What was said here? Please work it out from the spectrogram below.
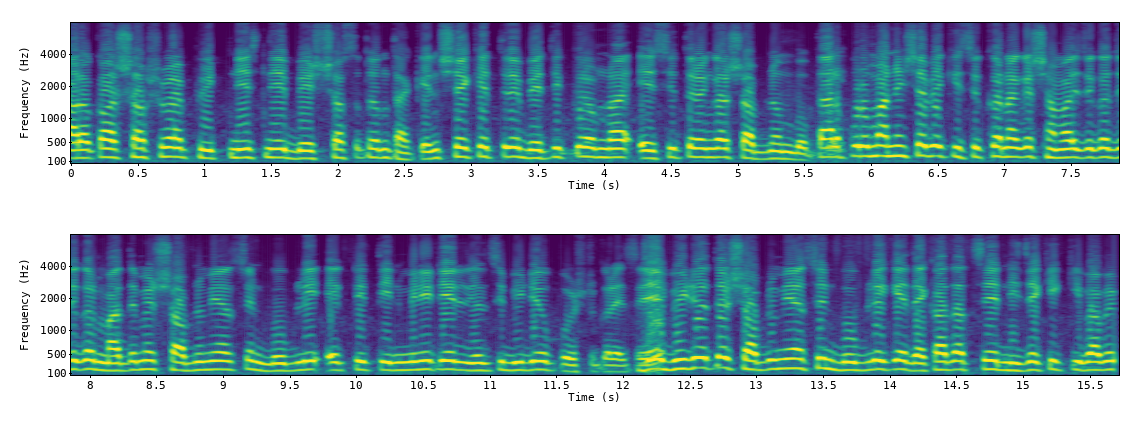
তারকার সবসময় ফিটনেস নিয়ে বেশ সচেতন থাকেন। সেক্ষেত্রে ব্যতিক্রম নয় এই চিত্রঙ্গা শবনম বুবলি তার প্রমাণ হিসেবে কিছুক্ষণ আগে সামাজিক যোগাযোগের মাধ্যমে শবনম ইয়াসিন বুবলি একটি তিন মিনিটের রিলস ভিডিও পোস্ট করেছে। এই ভিডিওতে শবনম ইয়াসিন বুবলিকে দেখা যাচ্ছে নিজেকে কীভাবে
